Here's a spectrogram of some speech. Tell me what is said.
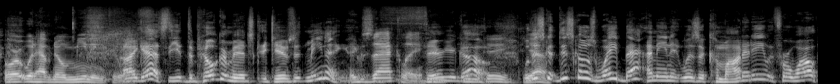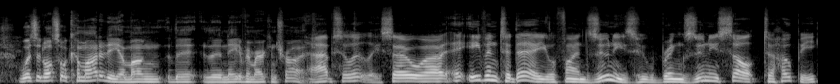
or it would have no meaning to it. I guess the, the pilgrimage it gives it meaning. Exactly. There you go. Indeed. Well, this Yeah. go- this goes way back. I mean, it was a commodity for a while. Was it also a commodity among the, the Native American tribes? Absolutely. So uh, e- even today, you'll find Zunis who bring Zuni salt to Hopi,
